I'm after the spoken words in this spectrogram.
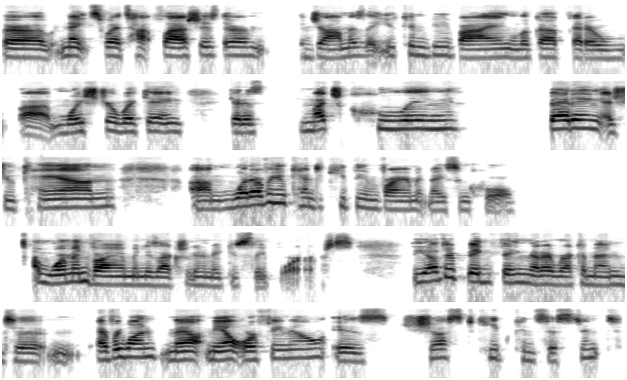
uh, night sweats, hot flashes, there are pajamas that you can be buying. Look up that are uh, moisture wicking. Get as much cooling bedding as you can. Um, whatever you can to keep the environment nice and cool. A warm environment is actually going to make you sleep worse. The other big thing that I recommend to everyone, male or female, is just keep consistent.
